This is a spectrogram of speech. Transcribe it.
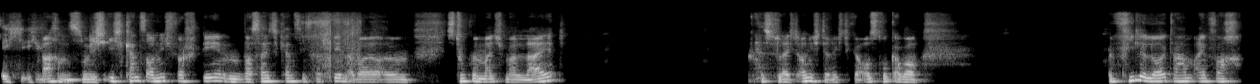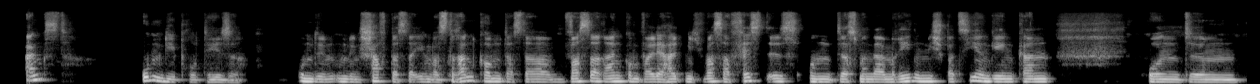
Ich, ich machen es. Und ich, ich kann es auch nicht verstehen. Was heißt, ich kann es nicht verstehen, aber ähm, es tut mir manchmal leid, ist vielleicht auch nicht der richtige Ausdruck, aber viele Leute haben einfach Angst um die Prothese, um den, um den Schaft, dass da irgendwas drankommt, dass da Wasser reinkommt, weil der halt nicht wasserfest ist und dass man da im Regen nicht spazieren gehen kann. Und ähm,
